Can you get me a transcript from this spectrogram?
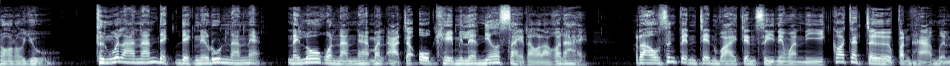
รอเราอยู่ ถึงเวลานั้นเด็กๆในรุ่นนั้นเนี่ยในโลกวันนั้นเนี่ยมันอาจจะ OK millennial ใส่เราแล้วก็ได้ เราซึ่งเป็น Gen Y Gen Z ในวันนี้ก็จะเจอปัญหาเหมือน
